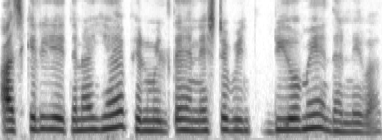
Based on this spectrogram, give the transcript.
आज के लिए इतना ही है, फिर मिलते हैं नेक्स्ट वीडियो में, धन्यवाद।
